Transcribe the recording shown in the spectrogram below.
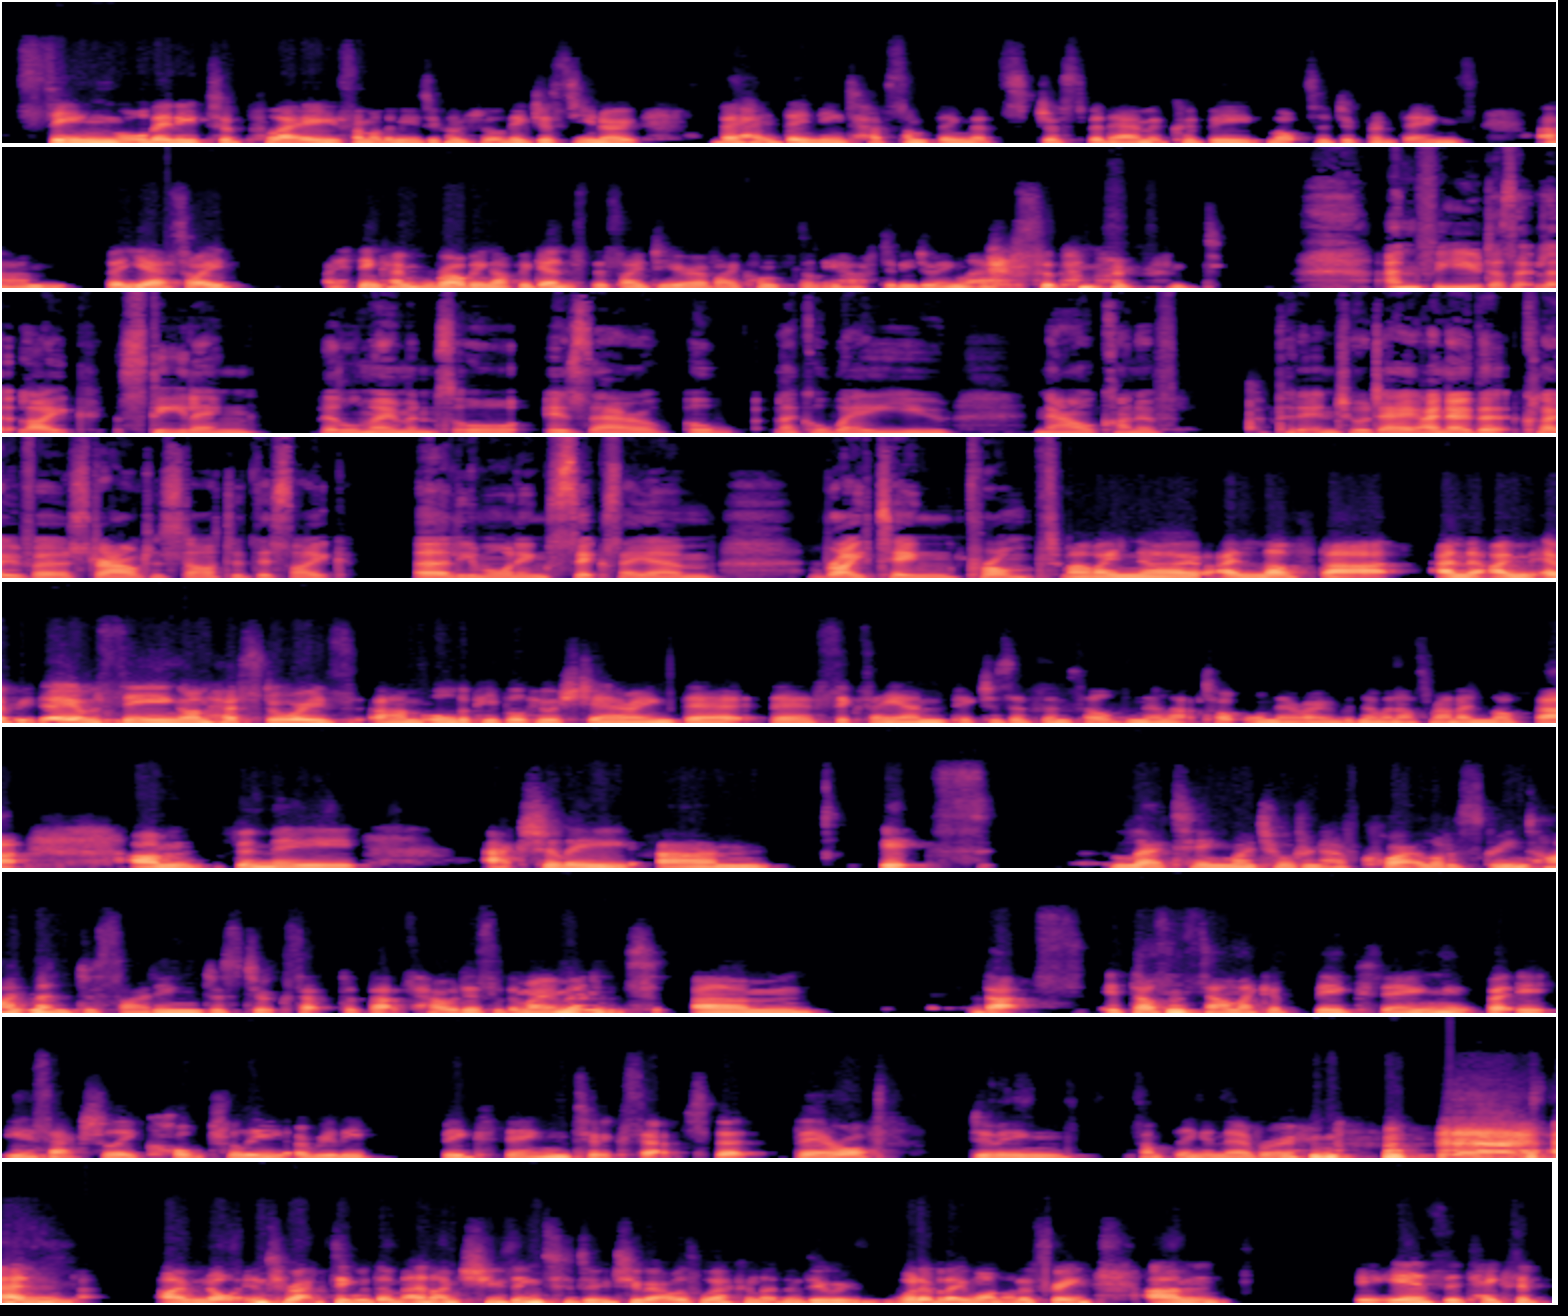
sing or they need to play some other music or they just you know they ha- they need to have something that's just for them. It could be lots of different things. Um, but yeah so i i think i'm rubbing up against this idea of i constantly have to be doing less at the moment. And for you does it look like stealing little moments or is there a, a like a way you now kind of put it into your day? I know that clover stroud has started this like early morning 6 a.m writing prompt. Oh, I know. I love that. And I'm every day I'm seeing on her stories um, all the people who are sharing their their 6 a.m. pictures of themselves in their laptop on their own with no one else around. I love that. Um, for me, actually, um, it's letting my children have quite a lot of screen time and deciding just to accept that that's how it is at the moment. Um, that's it doesn't sound like a big thing, but it is actually culturally a really big thing to accept that they're off doing something in their room and I'm not interacting with them and I'm choosing to do two hours work and let them do whatever they want on a screen. Um, it is, it takes a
